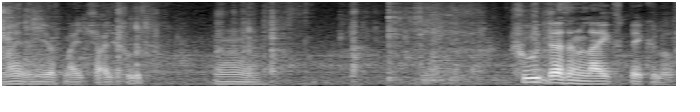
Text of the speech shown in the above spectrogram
Reminds me of my childhood. Mm. Who doesn't like speculoos?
